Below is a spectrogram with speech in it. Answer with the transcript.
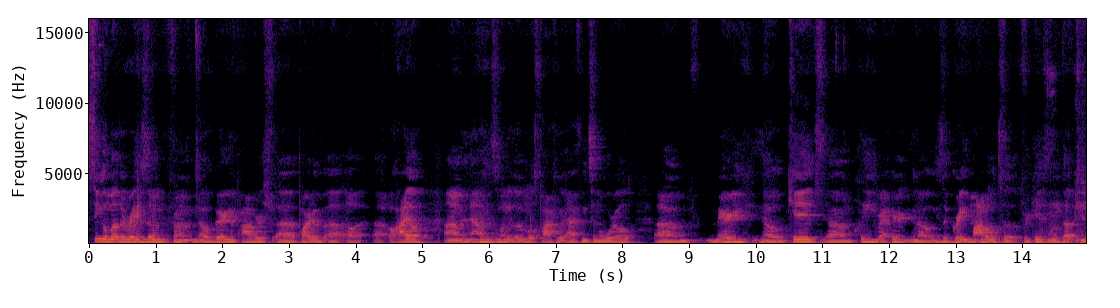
single mother raised him from you know very impoverished uh, part of uh, uh, uh, Ohio, um, and now he's one of the most popular athletes in the world. Um, married, you know, kids, um, clean record. You know, he's a great model to for kids to look up to.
